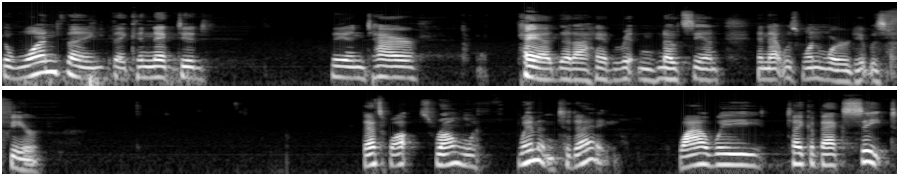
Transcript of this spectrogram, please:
the one thing that connected the entire pad that I had written notes in and that was one word it was fear. That's what's wrong with women today, why we take a back seat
